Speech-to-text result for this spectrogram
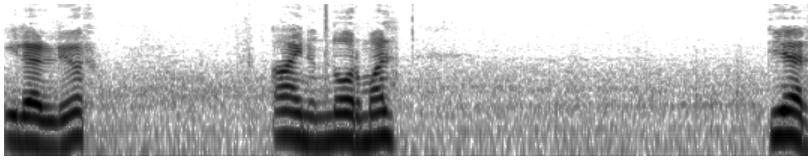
ilerliyor. Aynı normal diğer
